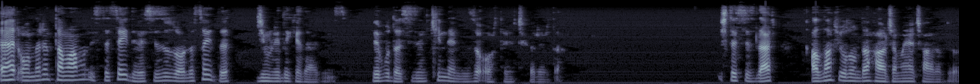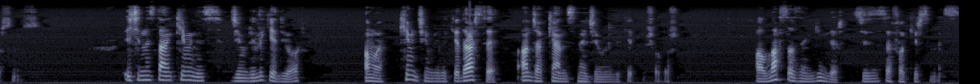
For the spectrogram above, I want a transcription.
Eğer onların tamamını isteseydi ve sizi zorlasaydı cimrilik ederdiniz ve bu da sizin kinlerinizi ortaya çıkarırdı. İşte sizler Allah yolunda harcamaya çağrılıyorsunuz. İçinizden kiminiz cimrilik ediyor ama kim cimrilik ederse ancak kendisine cimrilik etmiş olur. Allah ise zengindir, siz ise fakirsiniz.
